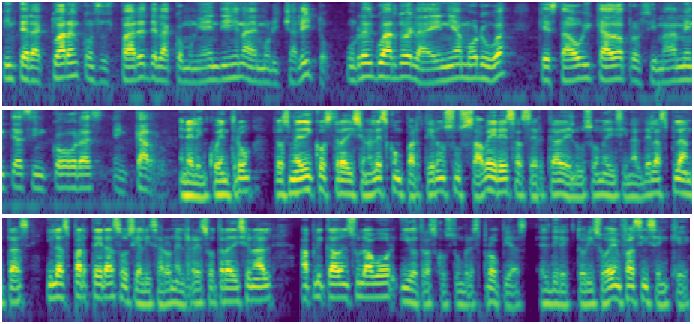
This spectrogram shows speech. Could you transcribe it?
interactuaran con sus pares de la comunidad indígena de Morichalito, un resguardo de la etnia Morúa que está ubicado aproximadamente a cinco horas en carro. En el encuentro, los médicos tradicionales compartieron sus saberes acerca del uso medicinal de las plantas y las parteras socializaron el rezo tradicional aplicado en su labor y otras costumbres propias. El director hizo énfasis en que,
